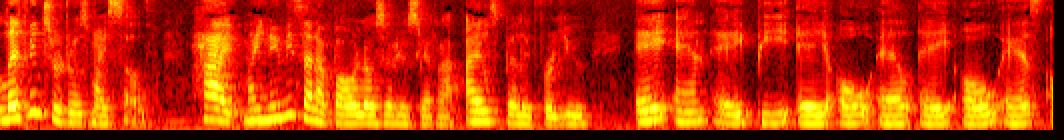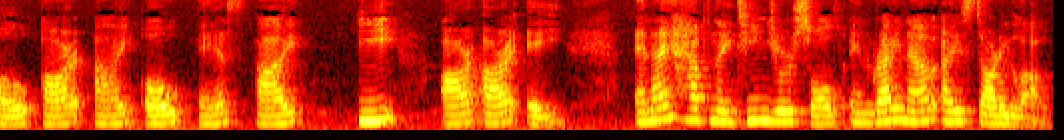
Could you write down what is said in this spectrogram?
Let me introduce myself. Hi, my name is Ana Paola Osorio Sierra. I'll spell it for you. A N A P A O L A O S O R I O S I E R R A. And I have 19 years old and right now I study law.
